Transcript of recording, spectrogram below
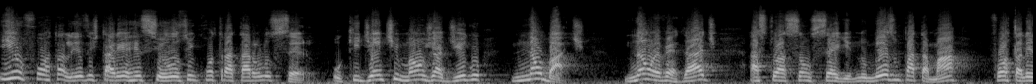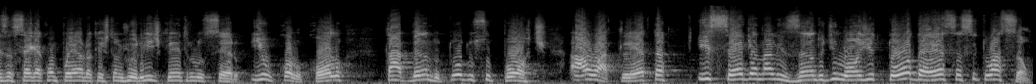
e o Fortaleza estaria receoso em contratar o Lucero. O que de antemão já digo não bate. Não é verdade. A situação segue no mesmo patamar. Fortaleza segue acompanhando a questão jurídica entre o Lucero e o Colo-Colo, está dando todo o suporte ao atleta e segue analisando de longe toda essa situação.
